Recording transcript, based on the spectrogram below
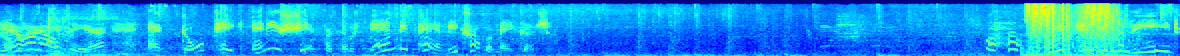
Get on out there and don't take any shit from those namby-pamby troublemakers. Oh, we've taken the lead.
